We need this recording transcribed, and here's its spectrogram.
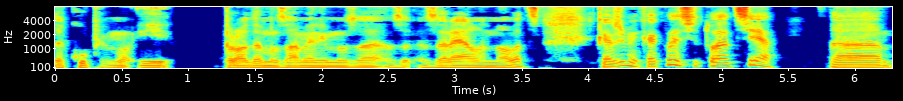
da kupimo i prodamo, zamenimo za, za, za realan novac. Kaži mi, kakva je situacija uh,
